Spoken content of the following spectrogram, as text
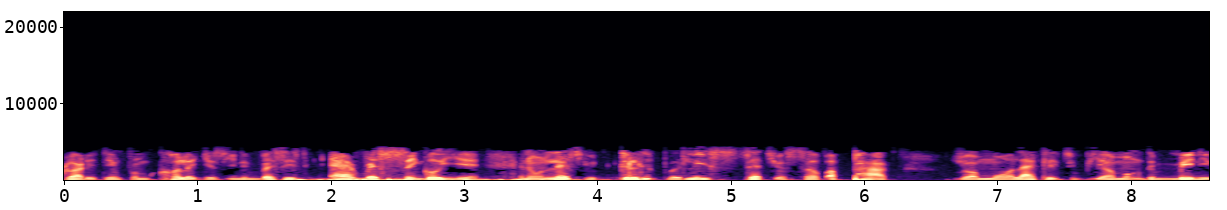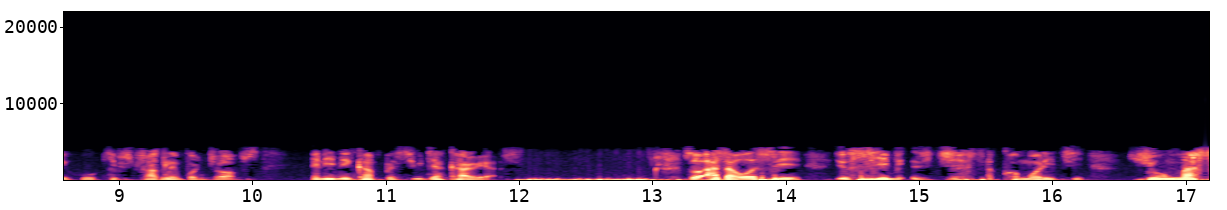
graduating from colleges, universities every single year, and unless you deliberately set yourself apart, you are more likely to be among the many who keep struggling for jobs and even can't pursue their careers. So, as I always say, your CV is just a commodity. You must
